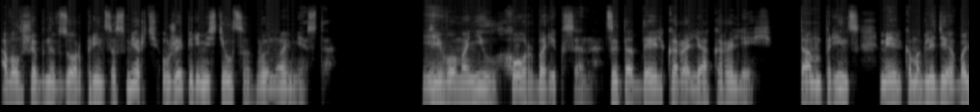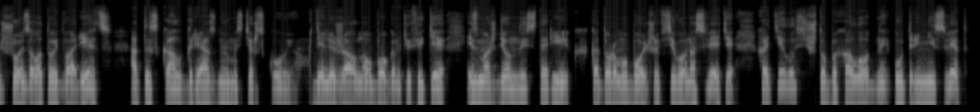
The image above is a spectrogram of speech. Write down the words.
а волшебный взор принца смерть уже переместился в иное место. Его манил Хорбариксен, цитадель короля королей. Там принц, мельком оглядев большой золотой дворец, отыскал грязную мастерскую, где лежал на убогом тюфике изможденный старик, которому больше всего на свете хотелось, чтобы холодный утренний свет,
